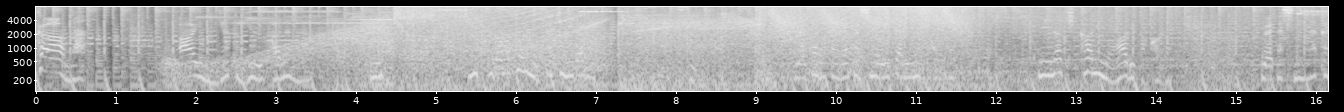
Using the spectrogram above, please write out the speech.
ナカーマ愛の矢という花が今三つ葉の恋の咲き乱れそう焼かれた私の怒りの風皆き神のあるところ私の中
